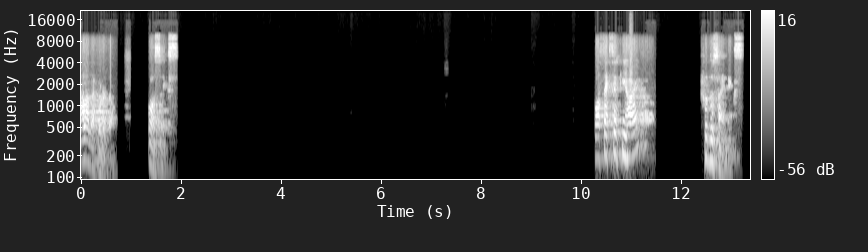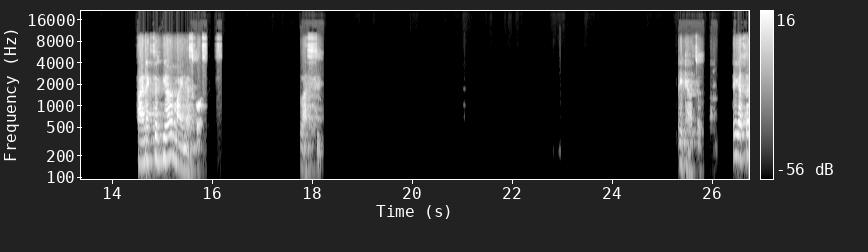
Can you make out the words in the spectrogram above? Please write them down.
আলাদা করে দাও, cos x cos x এর কি হয়? শুধু sin x sin x এর কি হয়? মাইনাস x প্লাস সি এটা হচ্ছে ঠিক আছে?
